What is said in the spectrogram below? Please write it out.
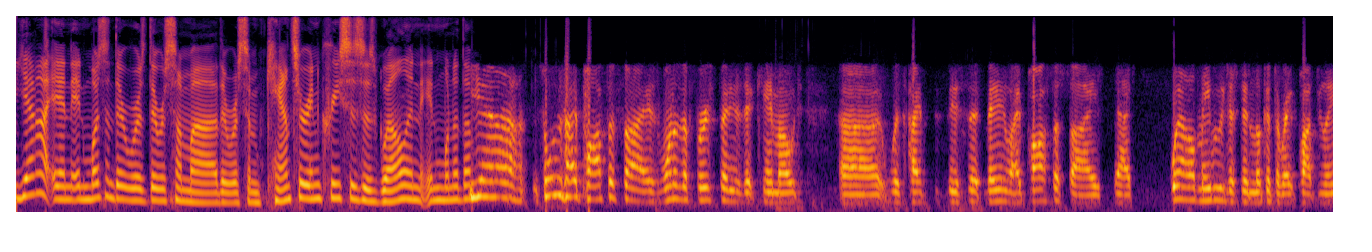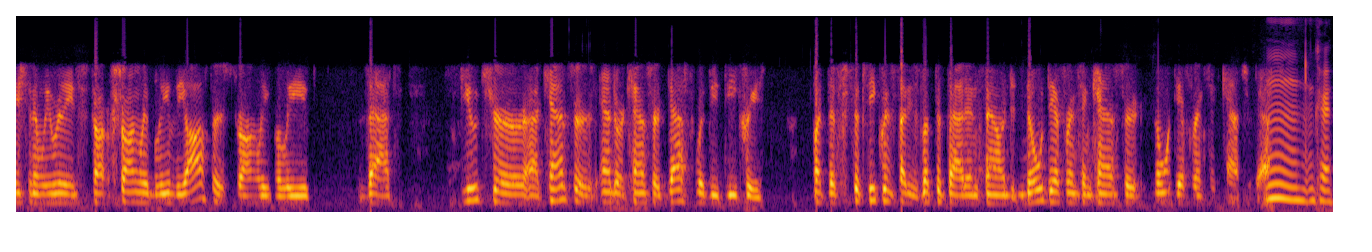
Yeah, and, and wasn't there was there was some uh, there were some cancer increases as well in, in one of them? Yeah, so it was hypothesized. One of the first studies that came out uh, was they, they hypothesized that well maybe we just didn't look at the right population, and we really st- strongly believe the authors strongly believed that future uh, cancers and or cancer deaths would be decreased but the subsequent studies looked at that and found no difference in cancer, no difference in cancer death. Mm, okay,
